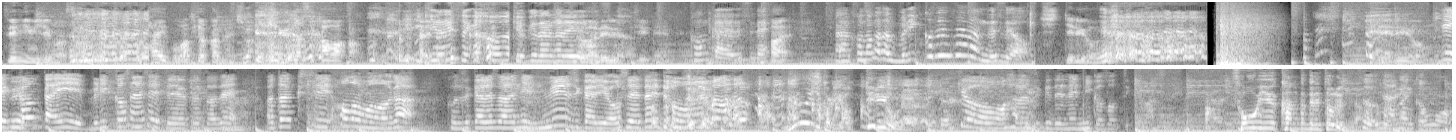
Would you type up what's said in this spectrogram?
ひ、ぜひ見てください。最後わけわかんないでしょ。急なセカワ感。いきなりセカ曲流れる流れるっていうね。今回はですね、はい。あこの方ぶりっ子先生なんですよ知ってるよ。出るよ。で、で今回、ぶりっ子先生ということで、うん私、ほのものが、コジカルさんにミュージカルを教えたいと思います。ミュージカルやってるよね。今日も原宿でね、2個撮ってきましたよ。あ、そういう感覚で撮るんだ。そうそうはいなんかも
